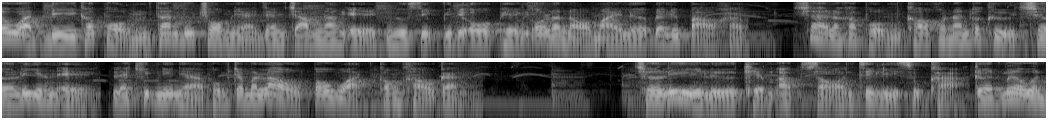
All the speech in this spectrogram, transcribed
สวัสดีครับผม ท่านผู้ชมเนี่ยยังจำนางเอกมิวสิกวิดีโอเพลงโอละหนอไมเลิฟได้หรือเปล่าครับ ใช่แล้วครับผมเขาคนนั้นก็คือเชอรี่นั่นเอง และคลิปนี้เนี่ยผมจะมาเล่าประวัติของเขากัน เชอรี่หรือเข็มอับสรสิริสุขะ เกิดเมื่อวัน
